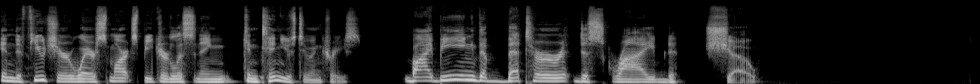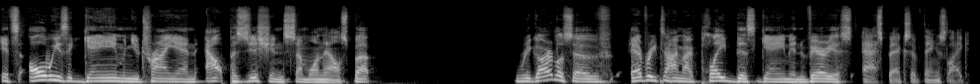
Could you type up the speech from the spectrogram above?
in the future where smart speaker listening continues to increase by being the better described show. It's always a game and you try and outposition someone else, but regardless of every time I've played this game in various aspects of things like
